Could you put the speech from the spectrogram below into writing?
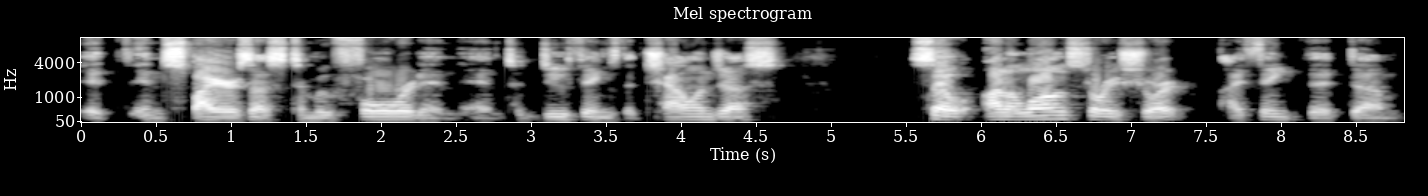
it inspires us to move forward and and to do things that challenge us. So, on a long story short, I think that um,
